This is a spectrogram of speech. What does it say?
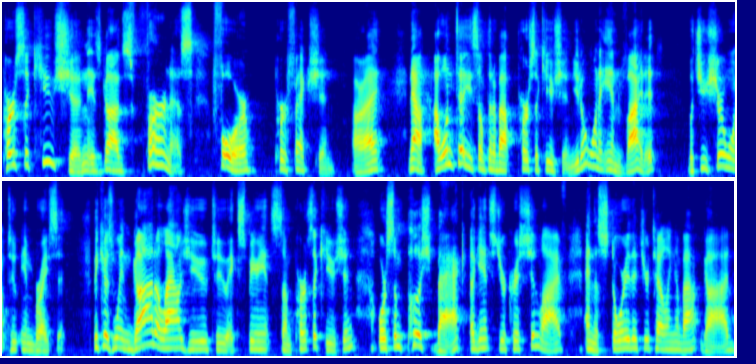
Persecution is God's furnace for perfection. All right? Now, I want to tell you something about persecution. You don't want to invite it, but you sure want to embrace it. Because when God allows you to experience some persecution or some pushback against your Christian life and the story that you're telling about God,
